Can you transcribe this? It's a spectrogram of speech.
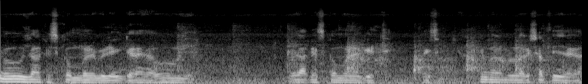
ও রাকেশ কোম্পানির বিল্ডিং দেখা যাব ওই যে রাকেশ কোম্পানির গেট দেখছি ক্যামেরা সাথে জায়গা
